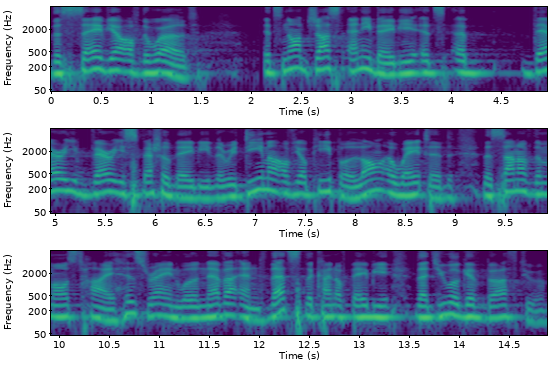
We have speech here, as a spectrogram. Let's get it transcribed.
the Savior of the world. It's not just any baby, it's a very, very special baby, the Redeemer of your people, long awaited, the Son of the Most High. His reign will never end. That's the kind of baby that you will give birth to.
